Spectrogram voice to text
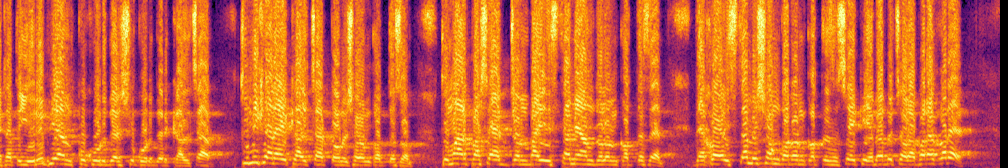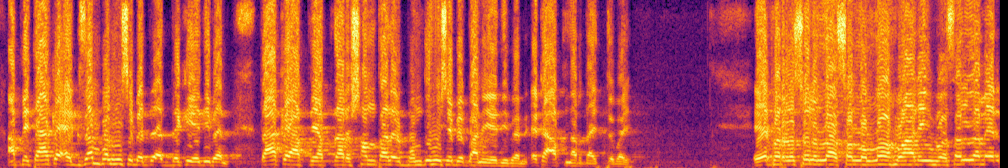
এটা তো ইউরোপিয়ান কুকুরদের, শুকুরদের কালচার তুমি কেন এই কালচারটা অনুসরণ করতেছো? তোমার পাশে একজন ভাই ইসলামী আন্দোলন করতেছে, দেখো ইসলামী সংগঠন করতেছে, সে কি এভাবে চলাফেরা করে? আপনি তাকে এক্সাম্পল হিসেবে দেখিয়ে দিবেন, তাকে আপনি আপনার সন্তানের বন্ধু হিসেবে বানিয়ে দিবেন, এটা আপনার দায়িত্ব ভাই। এরপর রসুল্লাহ সাল্লাল্লাহু আলাইহি ওয়াসাল্লামের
